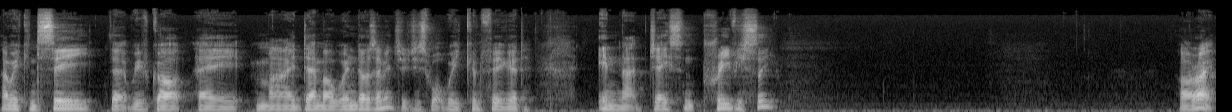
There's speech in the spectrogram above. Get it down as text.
And we can see that we've got a my demo Windows image, which is what we configured in that JSON previously. All right,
